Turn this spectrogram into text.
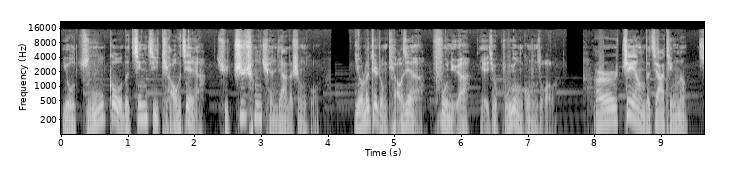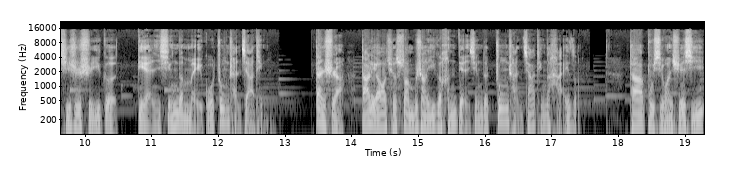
有足够的经济条件呀，去支撑全家的生活。有了这种条件啊，妇女啊也就不用工作了。而这样的家庭呢，其实是一个典型的美国中产家庭。但是啊，达里奥却算不上一个很典型的中产家庭的孩子。他不喜欢学习，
